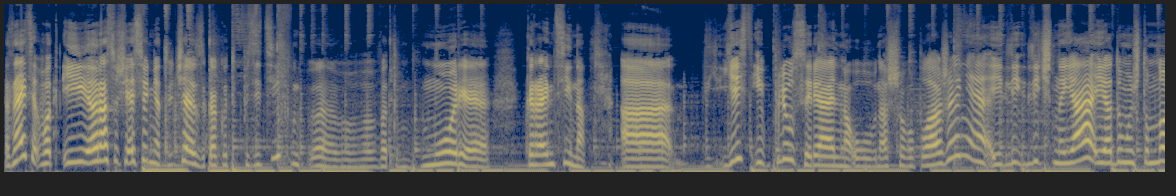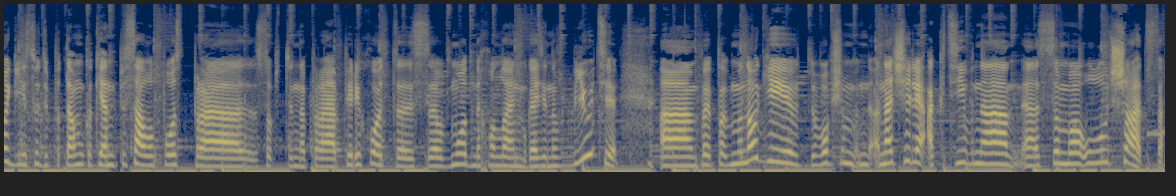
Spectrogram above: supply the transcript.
Знаете, вот и раз уж я сегодня отвечаю за какой-то позитив э, в, этом море карантина, а, есть и плюсы реально у нашего положения. И лично я, я думаю, что многие, судя по тому, как я написала пост про, собственно, про переход с модных онлайн-магазинов в бьюти, а, многие, в общем, начали активно э, самоулучшаться.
